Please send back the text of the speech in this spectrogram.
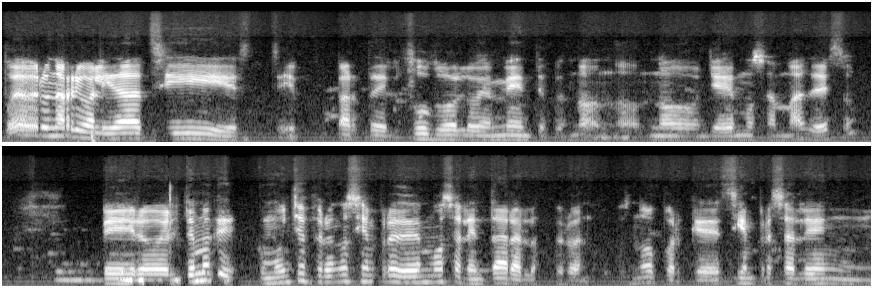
Puede haber una rivalidad, sí, este, parte del fútbol, obviamente, pues no, no, no lleguemos a más de eso. Pero el tema que como hinchas peruanos siempre debemos alentar a los peruanos, pues no, porque siempre salen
